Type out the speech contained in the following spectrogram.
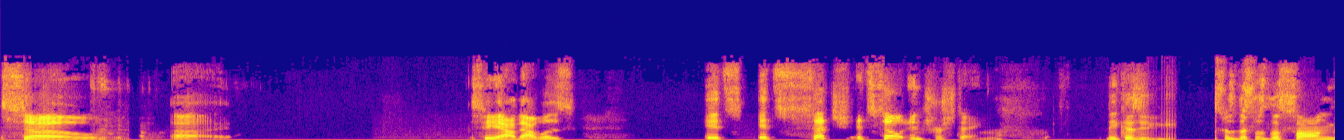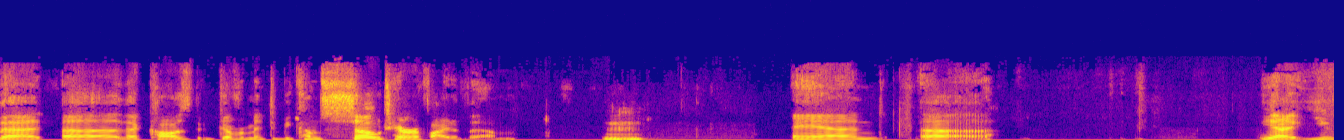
so uh so yeah that was it's it's such it's so interesting because it, this was this was the song that uh that caused the government to become so terrified of them. Hmm and uh yeah you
